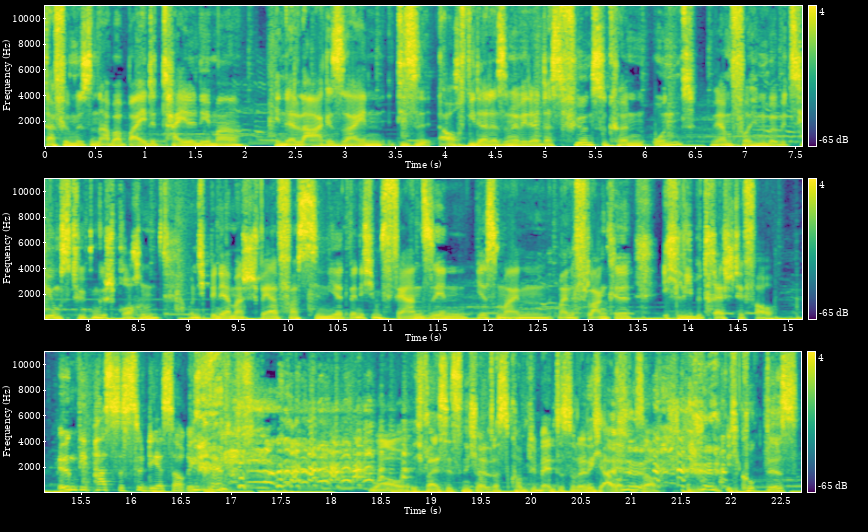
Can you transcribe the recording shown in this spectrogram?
Dafür müssen aber beide Teilnehmer in der Lage sein, diese auch wieder, da sind wir wieder, das führen zu können. Und wir haben vorhin über Beziehungstypen gesprochen. Und ich bin ja immer schwer fasziniert, wenn ich im Fernsehen, hier ist mein, meine Flanke, ich liebe Trash-TV. Irgendwie passt es zu dir, sorry. Wow, ich weiß jetzt nicht, ob das Kompliment ist oder nicht, aber pass auf. Ich guck das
